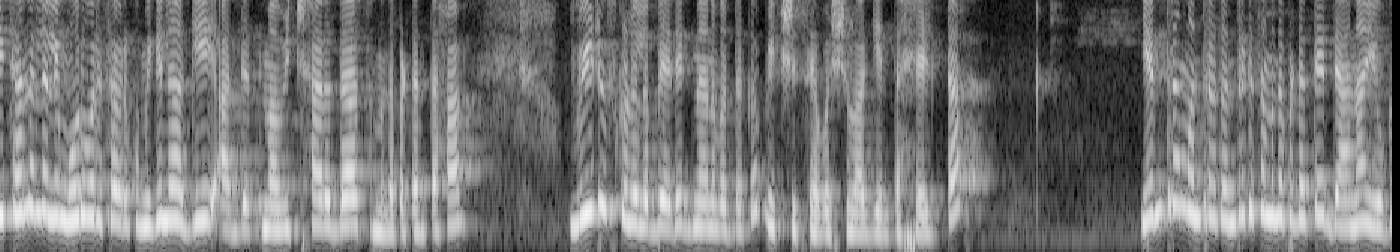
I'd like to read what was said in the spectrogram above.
ಈ ಚಾನಲಲ್ಲಿ ಮೂರುವರೆ ಸಾವಿರಕ್ಕೂ ಮಿಗಿಲಾಗಿ ಆಧ್ಯಾತ್ಮ ವಿಚಾರದ ಸಂಬಂಧಪಟ್ಟಂತಹ ವೀಡಿಯೋಸ್ಗಳು ಲಭ್ಯ ಇದೆ. ಜ್ಞಾನವರ್ಧಕ ವೀಕ್ಷಿಸಿ ಅವಶ್ಯವಾಗಿ ಅಂತ ಹೇಳ್ತಾ. ಯಂತ್ರ ಮಂತ್ರ ತಂತ್ರಕ್ಕೆ ಸಂಬಂಧಪಟ್ಟಂತೆ, ಧ್ಯಾನ, ಯೋಗ,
